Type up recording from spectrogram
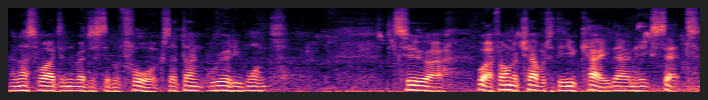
and that's why I didn't register before because I don't really want to. Uh, well, if I want to travel to the UK, they only accept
